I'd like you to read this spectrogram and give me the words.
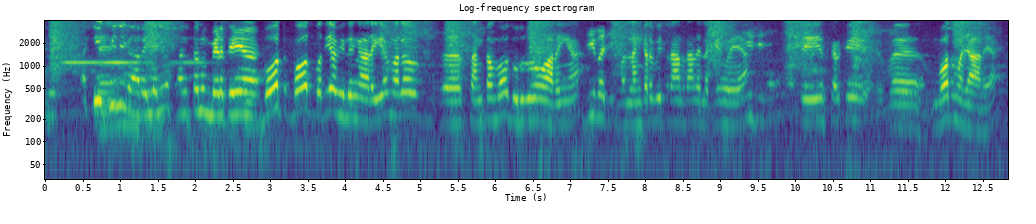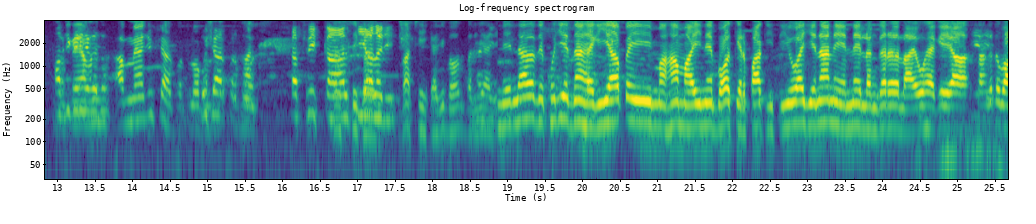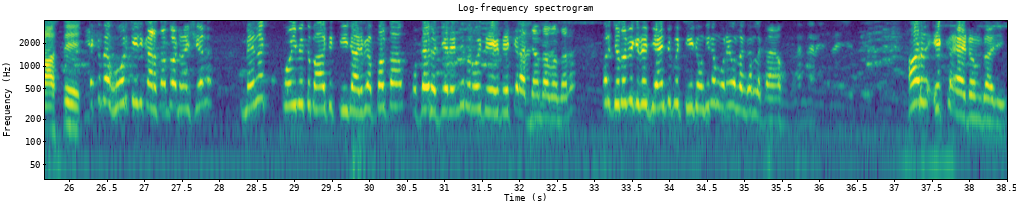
ਕੀ ਫੀਲਿੰਗ ਆ ਰਹੀ ਹੈ? ਜਦੋਂ ਸੰਗਤਾਂ ਨੂੰ ਮਿਲਦੇ ਆ। ਬਹੁਤ ਬਹੁਤ ਵਧੀਆ ਫੀਲਿੰਗ ਆ ਰਹੀ ਹੈ। ਮਤਲਬ ਅਹ, ਸੰਗਤਾਂ ਬਹੁਤ ਦੂਰ ਦੂਰੋਂ ਆ ਰਹੀਆਂ। ਜੀ ਬਾਜੀ। ਮਤਲਬ ਲੰਗਰ ਵੀ ਤਰ੍ਹਾਂ ਤਰ੍ਹਾਂ ਦੇ ਲੱਗੇ ਹੋਏ ਆ। ਜੀ ਜੀ ਜੀ। ਤੇ ਇਸ ਕਰਕੇ ਅਹ, ਬਹੁਤ ਮਜ਼ਾ ਆ ਰਿਹਾ। ਆਪ ਜੀ ਕਿਹੜੀ ਜਗ੍ਹਾ ਤੋਂ? ਅਬ ਮੈਂ ਜੀ ਹੁਸ਼ਿਆਰਪੁਰ ਲੋਕ ਹੁਸ਼ਿਆਰਪੁਰ ਤੋਂ। ਸਤਿ ਸ੍ਰੀ ਅਕਾਲ। ਕੀ ਹਾਲ ਹੈ ਜੀ? ਬਸ ਠੀਕ ਹੈ ਜੀ ਬਹੁਤ ਵਧੀਆ ਜੀ। ਮੇਲਾ ਤਾਂ ਦੇਖੋ ਜੀ ਇਦਾਂ ਹੈਗੀ ਆ ਭਈ ਮਹਾਮਾਈ ਨੇ ਬਹੁਤ ਕਿਰਪਾ ਕੀਤੀ। ਹੋਆ ਜਿਨ੍ਹਾਂ ਨੇ ਇੰਨੇ ਲੰਗਰ ਲਾਇਓ ਹੈਗੇ ਆ ਸੰਗਤ ਵਾਸਤੇ। ਇੱਕ ਮੈਂ ਹੋਰ ਚੀਜ਼ ਕਰਦਾ ਤੁਹਾਡੇ ਨਾਲ ਸ਼ੇਅਰ ਮੈਂ ਨਾ ਕੋਈ ਵੀ ਦਿਮਾਗ 'ਚ ਚੀਜ਼ ਆ ਜਾਵੇ ਆਪਾਂ ਤਾਂ ਉਦਾਂ ਹੀ ਰੱਜੇ ਰਹਿੰਦੇ ਪਰ ਰੋਜ਼ ਦੇਖ ਦੇਖ ਕੇ ਰੱਜ ਜਾਂਦਾ ਬੰਦਾ ਨਾ। ਪਰ ਜਦੋਂ ਵੀ ਕਿਸੇ ਜੈਨ 'ਚ ਕੋਈ ਚੀਜ਼ ਆਉਂਦੀ ਨਾ ਮੋਰੇ ਉਹ ਲੰਗਰ ਲਗਾਇਆ ਹੁੰਦਾ। ਹਰ ਇੱਕ ਐਟਮ ਦਾ ਜੀ।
